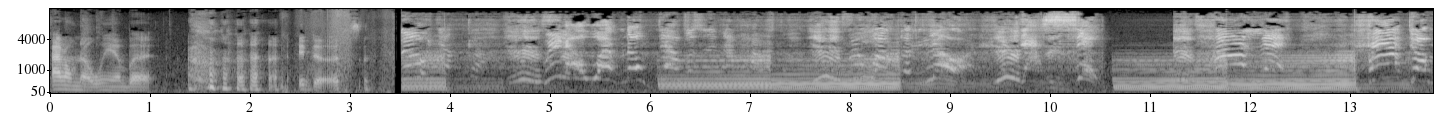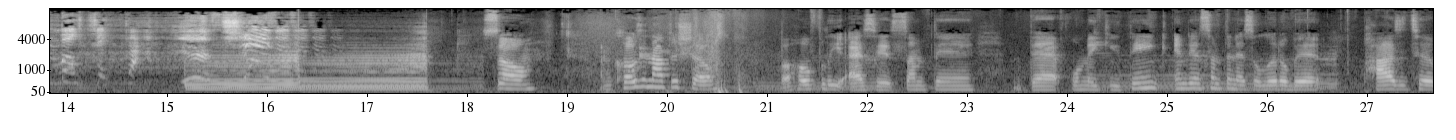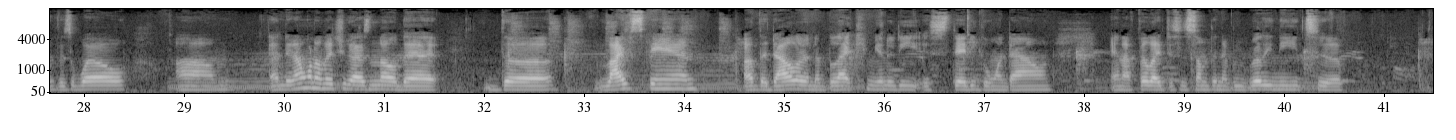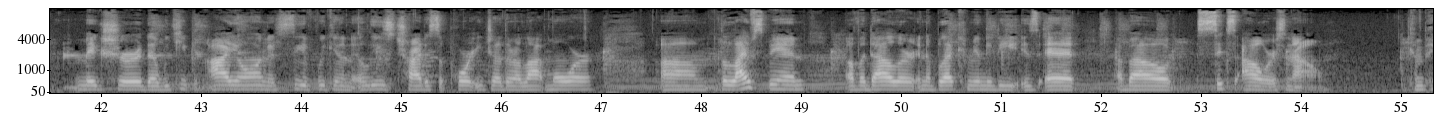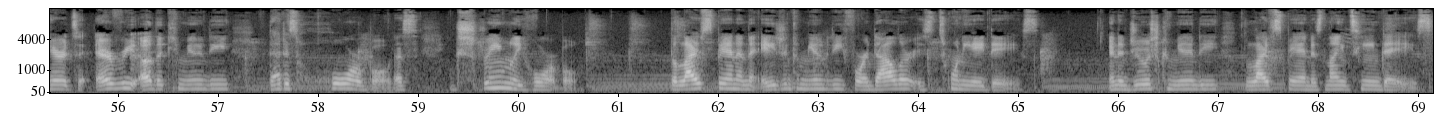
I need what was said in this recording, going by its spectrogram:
I don't know when, but it does. So I'm closing out the show, but hopefully I said something that will make you think, and then something that's a little bit positive as well. Um, and then I want to let you guys know that the lifespan of the dollar in the black community is steady going down. And I feel like this is something that we really need to make sure that we keep an eye on and see if we can at least try to support each other a lot more. Um, the lifespan of a dollar in the black community is at about six hours now. Compared to every other community, that is horrible. That's extremely horrible. The lifespan in the Asian community for a dollar is 28 days. In the Jewish community, the lifespan is 19 days.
